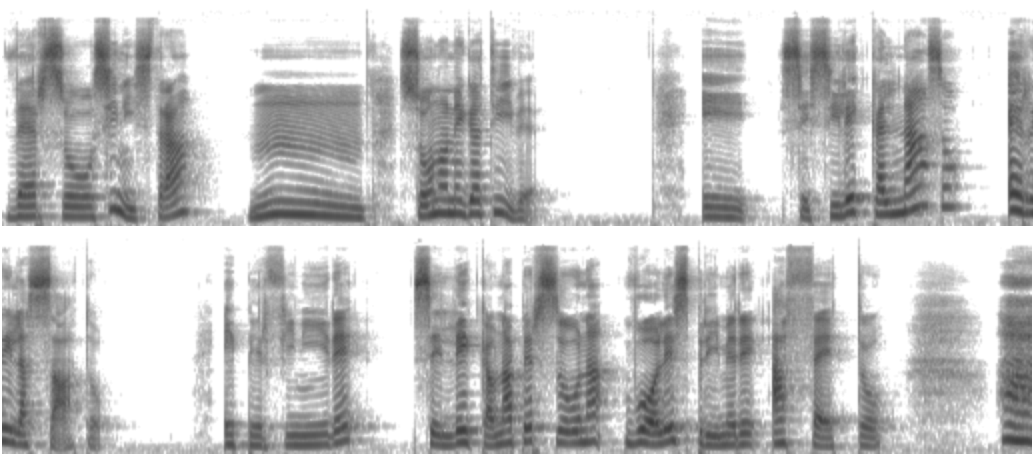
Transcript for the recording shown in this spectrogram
Verso sinistra? Mmm, sono negative. E se si lecca il naso è rilassato. E per finire, se lecca una persona vuole esprimere affetto. Ah,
